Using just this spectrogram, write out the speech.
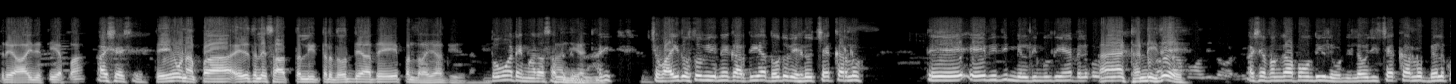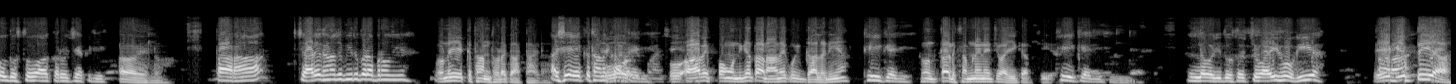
ਦਰਿਆ 'ਚ ਦਿੱਤੀ ਆਪਾਂ। ਅੱਛਾ ਅੱਛਾ। ਤੇ ਹੁਣ ਆਪਾਂ ਇਹਦੇ ਥੱਲੇ 7 ਲੀਟਰ ਦੁੱਧ ਆ ਤੇ ਇਹ 15000 ਦੀ ਦੇ ਦਾਂਗੇ। ਦੋਵਾਂ ਟਾਈਮਾਂ ਦਾ ਸਭ ਹਾਂਜੀ, ਹਾਂਜੀ। ਚਵਾਈ ਦੋਸਤੋ ਵੀਰ ਨੇ ਕਰਦੀ ਆ ਦੁੱਧ ਵੇਖ ਲਓ ਚੈੱਕ ਕਰ ਲਓ। ਤੇ ਇਹ ਵੀਰ ਜੀ ਮਿਲਦੀ ਮੁਲਦੀ ਹੈ ਬਿਲਕੁਲ ਐ ਠੰਡੀ ਤੇ? ਅੱਛਾ ਵੰਗਾ ਪਾਉਣ ਦੀ ਲੋੜ ਨਹੀਂ। ਲਓ ਜੀ ਚੈੱਕ ਕਰ ਲਓ ਬਿਲਕੁਲ ਦੋਸਤੋ ਆ ਕਰੋ ਚੈੱਕ ਜੀ। ਆ ਵੇਖ ਲਓ। ਧਾਰਾਂ ਚਾਰੇ ਥਾਂ ਤੋਂ ਵੀਰ ਬਰਾਬਰ ਆਉਂਦੀਆਂ? ਉਹਨੇ ਇੱਕ ਥਾਂ ਥੋੜਾ ਘੱਟ ਇਹਦਾ ਅੱਛਾ ਇੱਕ ਥਾਂ ਘੱਟ ਹੈ ਜੀ ਉਹ ਆਵੇ ਪਾਉਂਦੀਆਂ ਧਾਰਾਂ ਦੇ ਕੋਈ ਗੱਲ ਨਹੀਂ ਆ। ਠੀਕ ਹੈ ਜੀ। ਹੁਣ ਤੁਹਾਡੇ ਸਾਹਮਣੇ ਨੇ ਚਵਾਈ ਕਰਤੀ ਆ। ਠੀਕ ਹੈ ਜੀ। ਲਓ ਜੀ ਦੋਸਤੋ ਚਵਾਈ ਹੋ ਗਈ ਆ। ਇਹ ਗਿਫਟ ਹੀ ਆ।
